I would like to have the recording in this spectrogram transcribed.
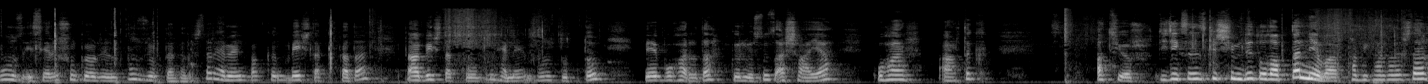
buz eseri şu gördüğünüz buz yoktu arkadaşlar. Hemen bakın 5 dakikada daha 5 dakika oldu hemen buz tuttu ve buharı da görüyorsunuz aşağıya buhar artık atıyor. Diyeceksiniz ki şimdi dolapta ne var? Tabii ki arkadaşlar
